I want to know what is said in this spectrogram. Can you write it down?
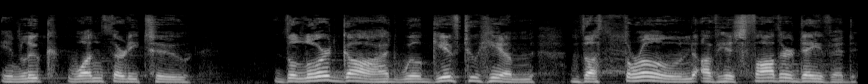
in Luke 132, the Lord God will give to him the throne of his father David,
